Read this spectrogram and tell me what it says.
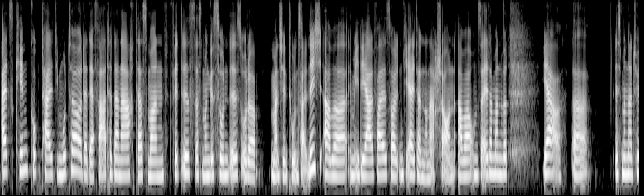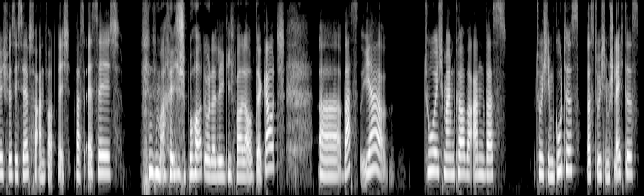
Als Kind guckt halt die Mutter oder der Vater danach, dass man fit ist, dass man gesund ist oder manche tun es halt nicht, aber im Idealfall sollten die Eltern danach schauen. Aber umso älter man wird, ja, äh, ist man natürlich für sich selbst verantwortlich. Was esse ich? Mache ich Sport oder lege ich faul auf der Couch? Äh, was, ja, tue ich meinem Körper an, was tue ich ihm Gutes, was tue ich ihm Schlechtes?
